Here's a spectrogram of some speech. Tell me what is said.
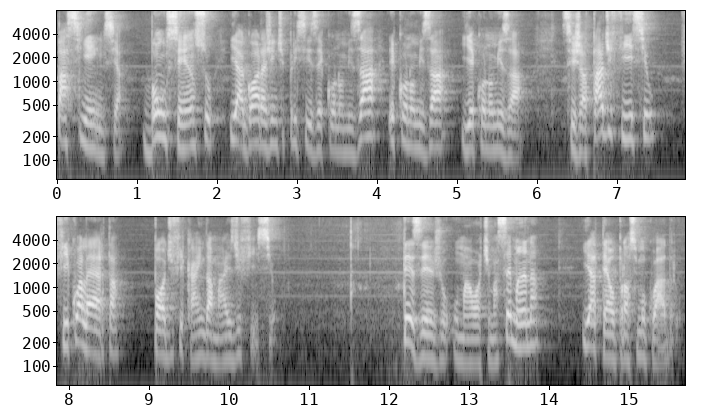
Paciência, bom senso e agora a gente precisa economizar, economizar e economizar. Se já está difícil, fico alerta, pode ficar ainda mais difícil. Desejo uma ótima semana e até o próximo quadro.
